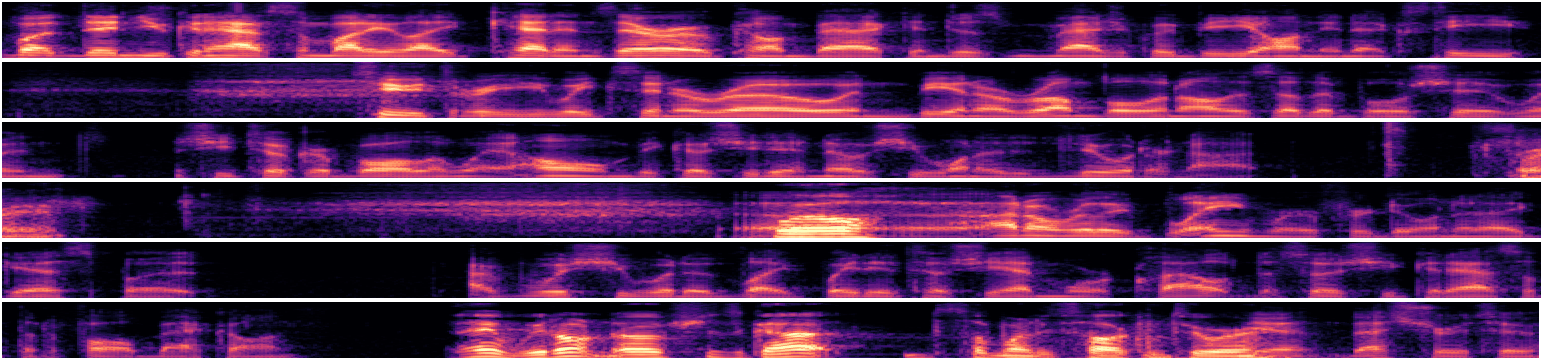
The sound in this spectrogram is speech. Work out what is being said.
But then you can have somebody like Catanzaro come back and just magically be on the NXT two, three weeks in a row and be in a Rumble and all this other bullshit when she took her ball and went home because she didn't know if she wanted to do it or not. So, Right. uh, Well- uh, I don't really blame her for doing it, I guess, but I wish she would have like waited till she had more clout so she could have something to fall back on. Hey, we don't know if she's got somebody talking to her. Yeah, that's true too.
